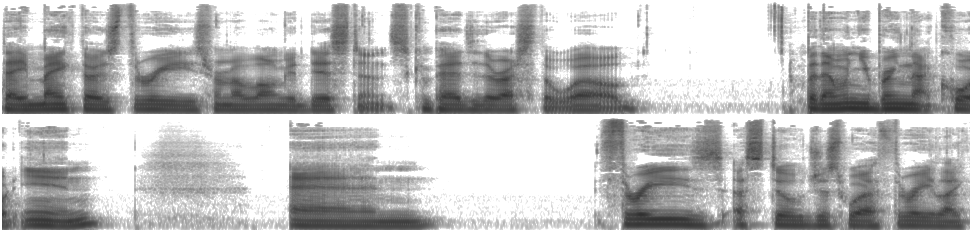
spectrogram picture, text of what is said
they make those threes from a longer distance compared to the rest of the world. But then when you bring that court in and threes are still just worth three, like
